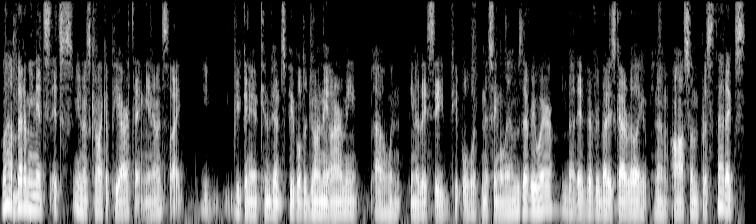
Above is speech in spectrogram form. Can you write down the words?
Well, but I mean, it's it's you know, it's kind of like a PR thing. You know, it's like you, you're going to convince people to join the army uh, when you know they see people with missing limbs everywhere. But if everybody's got really you know awesome prosthetics,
